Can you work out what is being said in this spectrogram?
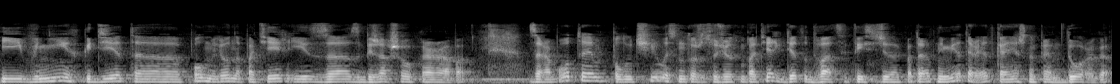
И в них где-то полмиллиона потерь из-за сбежавшего прораба. За работы получилось, ну тоже с учетом потерь, где-то 20 тысяч за квадратный метр. Это, конечно, прям дорого.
